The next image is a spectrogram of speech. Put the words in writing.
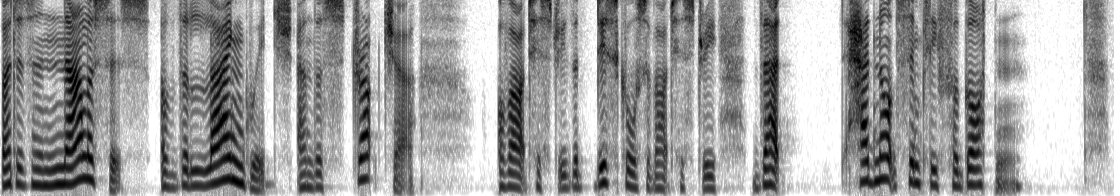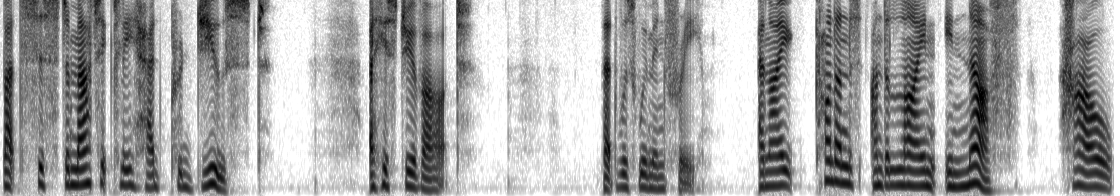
but as an analysis of the language and the structure of art history, the discourse of art history, that had not simply forgotten, but systematically had produced a history of art that was women free. And I can't un- underline enough how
